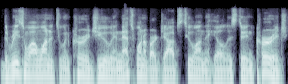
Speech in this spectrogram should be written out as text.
the reason why I wanted to encourage you, and that's one of our jobs too on the Hill, is to encourage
